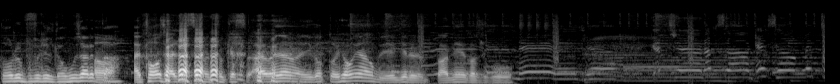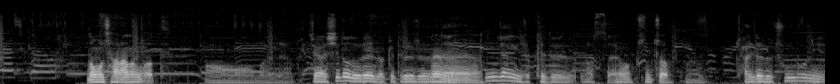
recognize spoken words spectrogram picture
너를 부르길 너무 잘했다. 어, 더잘 됐으면 좋겠어. 아 왜냐면 이것도 형이랑도 얘기를 많이 해가지고 너무 잘하는 것 같아. 어. 제가 시도 노래 몇 개 들려줬는데 네, 네, 네. 굉장히 좋게 들었어요. 형 진짜 잘 돼도 충분히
